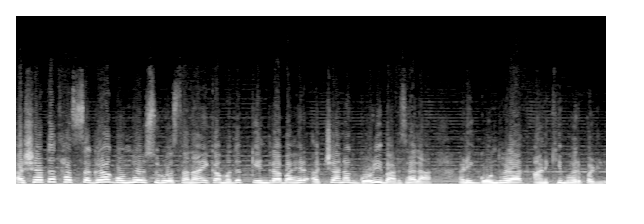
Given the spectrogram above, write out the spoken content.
अशातच हा सगळा गोंधळ सुरू असताना एका मदत केंद्राबाहेर अचानक गोळीबार झाला आणि गोंधळात आणखी भर पडली.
